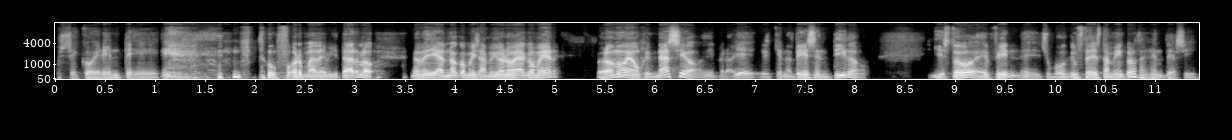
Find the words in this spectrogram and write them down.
pues sé coherente en tu forma de evitarlo. No me digas, no, con mis amigos no voy a comer, pero me voy a un gimnasio. Pero oye, es que no tiene sentido. Y esto, en fin, eh, supongo que ustedes también conocen gente así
